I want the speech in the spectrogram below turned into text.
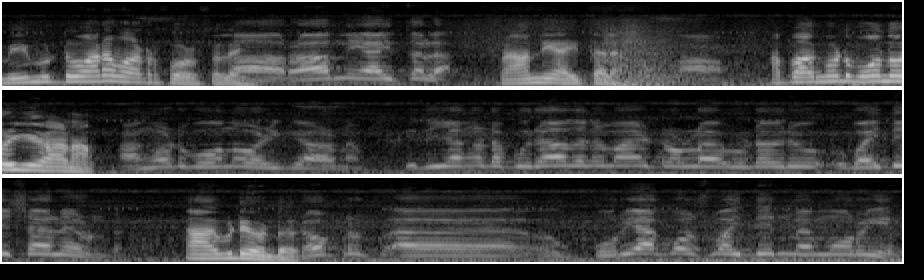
മീൻമുട്ടുപാറ വാട്ടർഫോൾസ് അല്ലേ? റാന്നി ഐത്തല റാന്നി ഐത്തല ആ. അപ്പോൾ അങ്ങോട്ട് പോകുന്ന വഴിക്ക് കാണാം. അങ്ങോട്ട് പോകുന്ന വഴിക്ക് കാണാം. ഇത് ഞങ്ങളുടെ പുരാതനമായിട്ടുള്ള ഇവിടെ ഒരു വൈദ്യശാലയുണ്ട്. ആ ഇവിടെ ഉണ്ട് ഡോക്ടർ കൊറിയാക്കോസ് വൈദ്യൻ മെമ്മോറിയൽ.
